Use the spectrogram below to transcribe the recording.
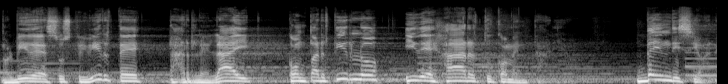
No olvides suscribirte, darle like, compartirlo y dejar tu comentario. Bendiciones.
